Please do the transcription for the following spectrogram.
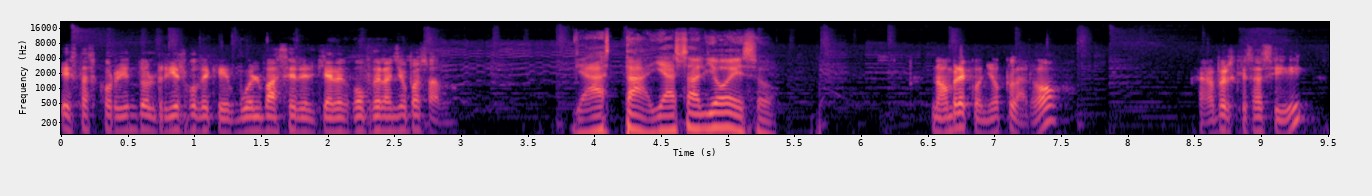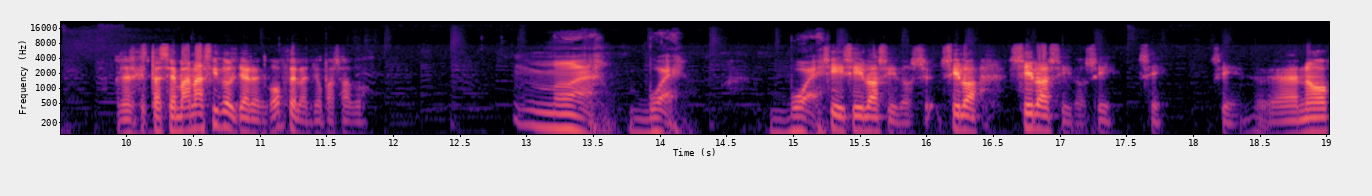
estás corriendo el riesgo de que vuelva a ser el Jared Goff del año pasado. Ya está, ya salió eso. No, hombre, coño, claro. Claro, pero es que es así. O sea, es que esta semana ha sido el Jared Goff del año pasado. Bueno, bueno. Sí, sí lo ha sido. Sí, sí lo, ha, sí lo ha sido, sí, sí, sí. No,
